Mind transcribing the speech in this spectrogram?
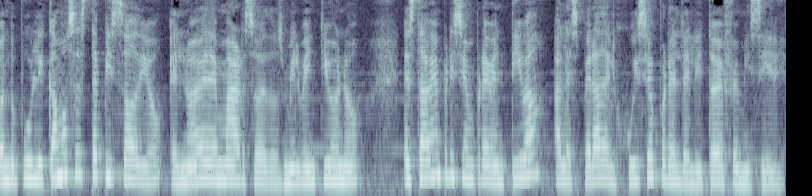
Cuando publicamos este episodio, el 9 de marzo de 2021, estaba en prisión preventiva a la espera del juicio por el delito de femicidio.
